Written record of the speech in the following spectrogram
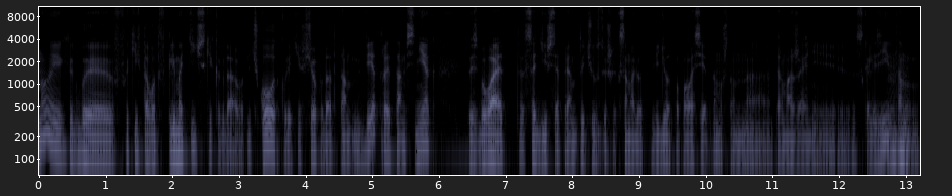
Ну и как бы в каких-то вот в климатических, когда вот на Чукотку летишь, еще куда-то, там ветры, там снег, то есть бывает, садишься, прям ты чувствуешь, как самолет ведет по полосе, потому что он на торможении скользит, угу. там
